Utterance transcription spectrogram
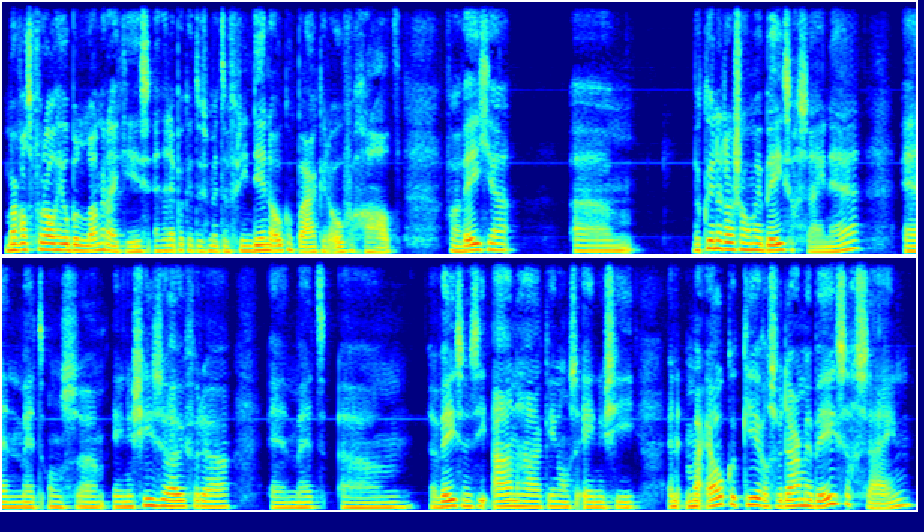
maar wat vooral heel belangrijk is, en daar heb ik het dus met een vriendin ook een paar keer over gehad, van weet je, ehm, we kunnen daar zo mee bezig zijn, hè? En met onze energie zuiveren en met um, wezens die aanhaken in onze energie. En, maar elke keer als we daarmee bezig zijn,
